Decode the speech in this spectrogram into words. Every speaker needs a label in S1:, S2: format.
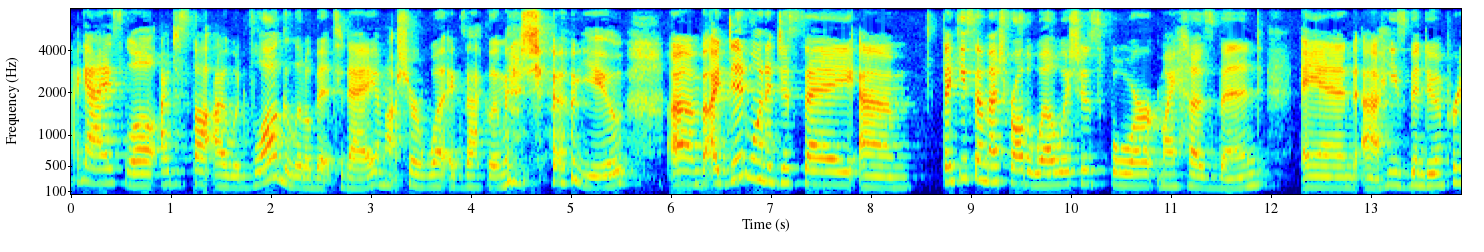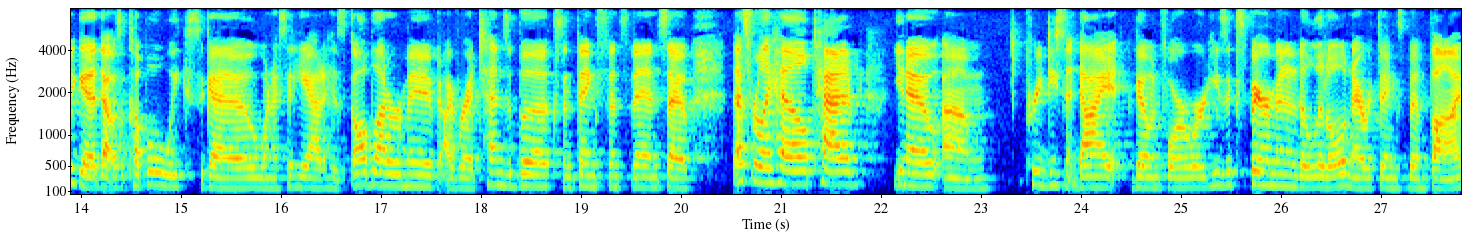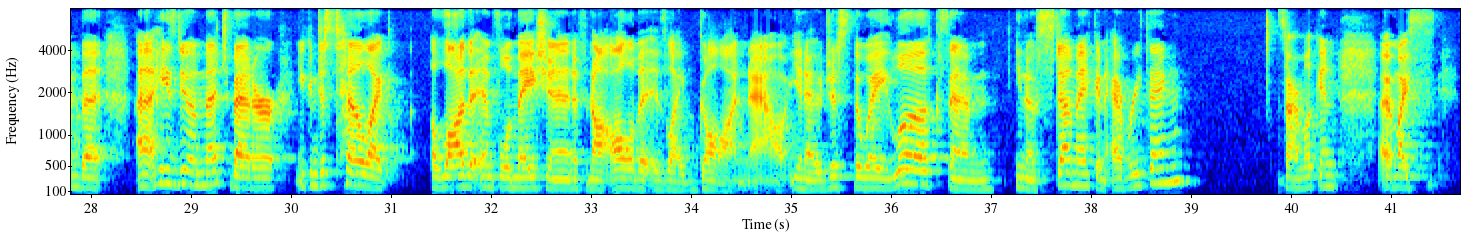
S1: Hi guys, well I just thought I would vlog a little bit today. I'm not sure what exactly I'm going to show you, um, but I did want to just say um, thank you so much for all the well wishes for my husband and uh, he's been doing pretty good. That was a couple of weeks ago when I said he had his gallbladder removed. I've read tons of books and things since then, so that's really helped. Had, you know, um, pretty decent diet going forward. He's experimented a little and everything's been fine, but uh, he's doing much better. You can just tell like a lot of the inflammation, if not all of it, is like gone now. You know, just the way he looks and, you know, stomach and everything. Sorry, I'm looking at my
